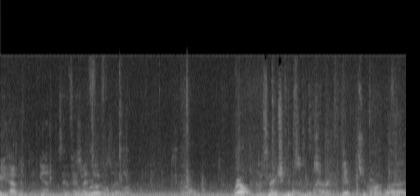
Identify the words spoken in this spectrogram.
we haven't, again, I thought it was mentioned. Well, as a concern. Yeah. Uh, But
